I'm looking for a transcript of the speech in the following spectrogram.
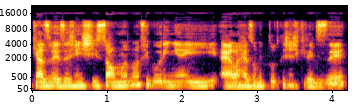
que às vezes a gente só manda uma figurinha e ela resume tudo que a gente queria dizer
